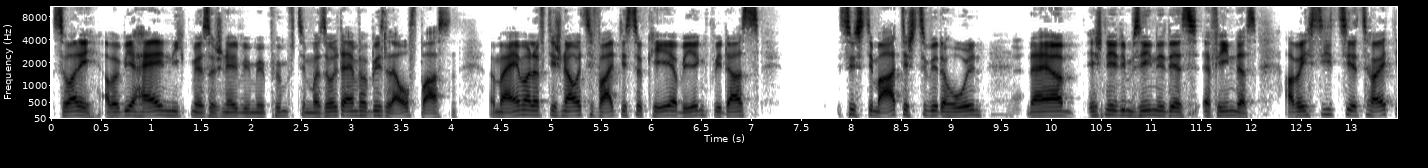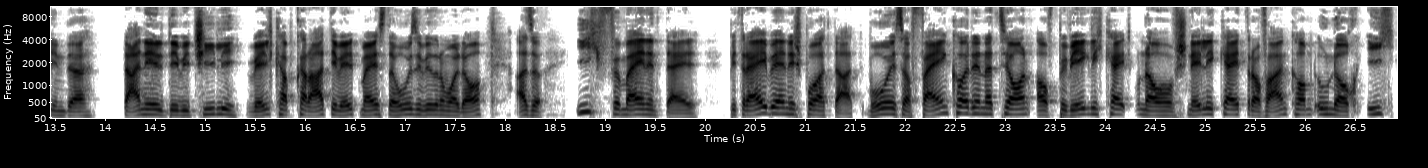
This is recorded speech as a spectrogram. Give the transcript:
Sorry, aber wir heilen nicht mehr so schnell wie mit 15. Man sollte einfach ein bisschen aufpassen. Wenn man einmal auf die Schnauze fällt, ist okay, aber irgendwie das systematisch zu wiederholen, ja. naja, ist nicht im Sinne des Erfinders. Aber ich sitze jetzt heute in der Daniel De Vicili Weltcup Karate Weltmeister Hose wieder einmal da. Also ich für meinen Teil betreibe eine Sportart, wo es auf Feinkoordination, auf Beweglichkeit und auch auf Schnelligkeit drauf ankommt und auch ich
